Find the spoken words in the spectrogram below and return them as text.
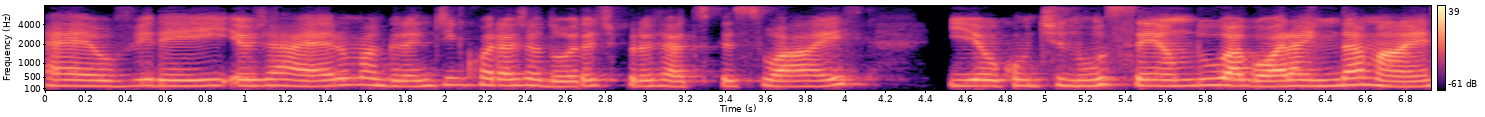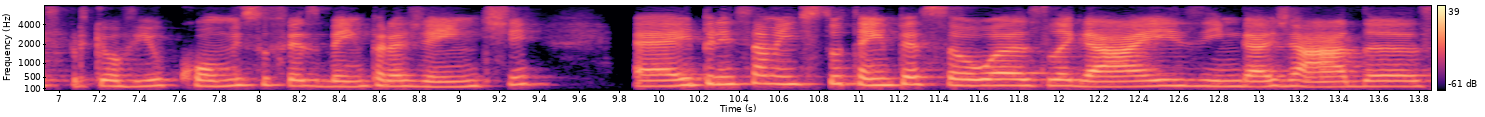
É, eu virei, eu já era uma grande encorajadora de projetos pessoais e eu continuo sendo agora ainda mais, porque eu vi como isso fez bem pra gente. É, e principalmente se tu tem pessoas legais e engajadas,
